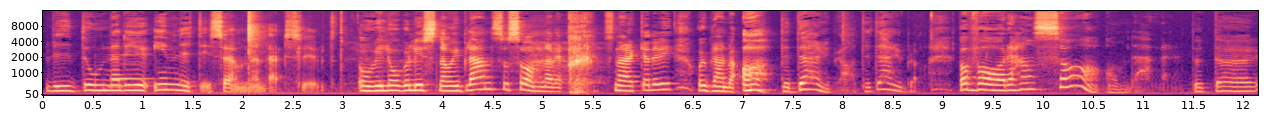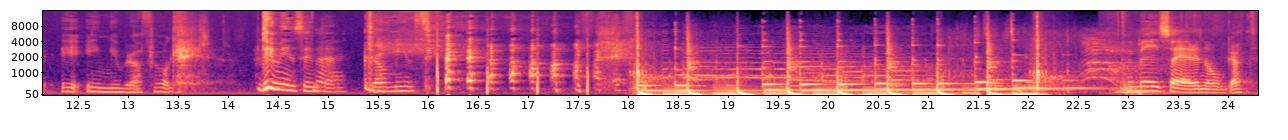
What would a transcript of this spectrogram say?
vi donade ju in lite i sömnen där till slut. Och vi låg och lyssnade och ibland så somnade vi, snarkade vi och ibland bara ah, det där är bra, det där är bra. Vad var det han sa om det här? Det där är ingen bra fråga. Du minns inte? Nej, jag minns För mig så är det nog att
